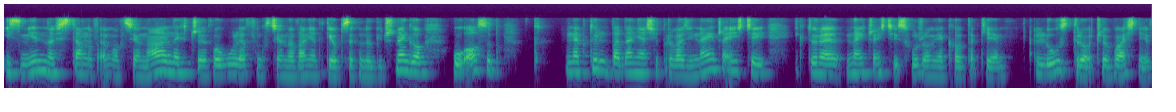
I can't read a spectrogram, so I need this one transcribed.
i zmienność stanów emocjonalnych, czy w ogóle funkcjonowania takiego psychologicznego u osób, na których badania się prowadzi najczęściej i które najczęściej służą jako takie lustro, czy właśnie e,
